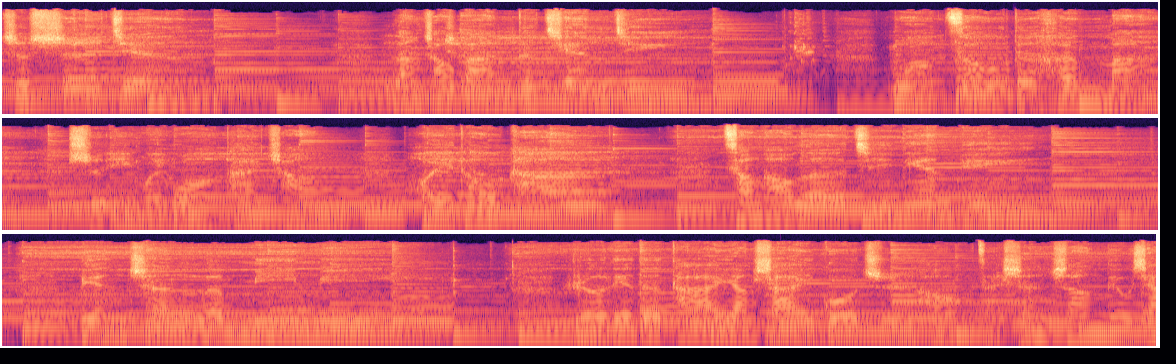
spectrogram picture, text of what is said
这时间浪潮般的前进，我走得很慢，是因为我太长。回头看，藏好了纪念品，变成了秘密。热烈的太阳晒过之后，在身上留下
